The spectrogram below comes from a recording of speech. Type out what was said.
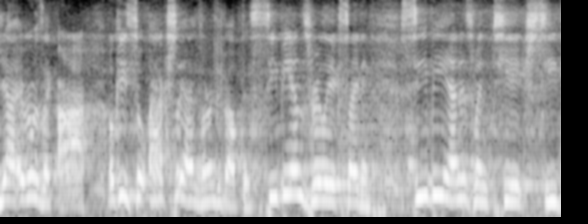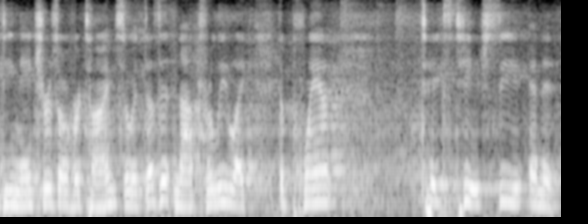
Yeah, everyone's like, ah. Okay, so actually, I learned about this. CBN's really exciting. CBN is when THC denatures over time, so it does it naturally. Like the plant takes THC and it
